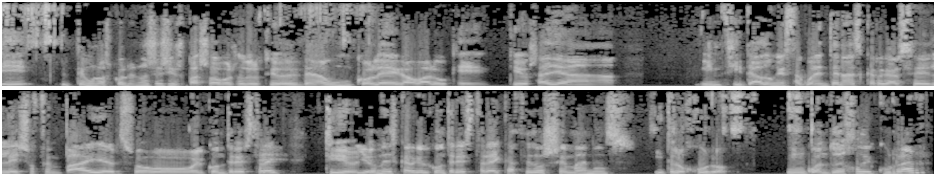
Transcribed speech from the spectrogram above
eh, tengo unos colegas, no sé si os pasó a vosotros, tío, de tener algún colega o algo que, que os haya incitado en esta cuarentena a descargarse el Age of Empires o el Counter-Strike. tío, yo. me descargué el Counter-Strike hace dos semanas y te lo juro, en cuanto dejo de currar,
